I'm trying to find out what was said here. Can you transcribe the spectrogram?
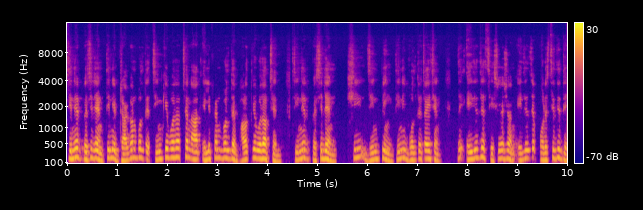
চীনের প্রেসিডেন্ট, তিনি ড্রাগন বলতে চীনকে বোঝাচ্ছেন আর এলিফ্যান্ট বলতে ভারতকে বোঝাচ্ছেন। চীনের প্রেসিডেন্ট শি জিনপিং, তিনি বলতে চাইছেন যে এই যে যে সিচুয়েশন এই যে যে পরিস্থিতিতে,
